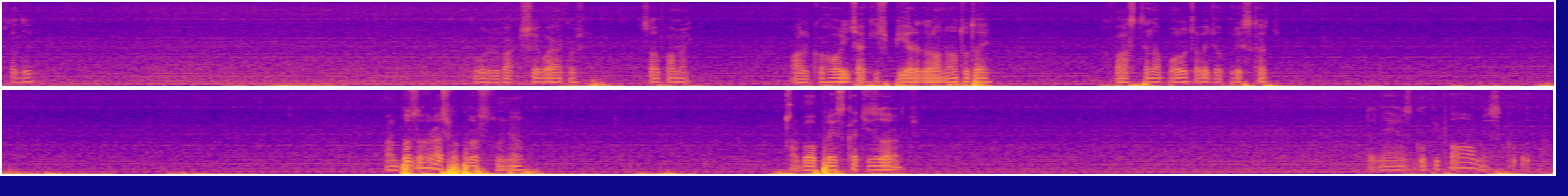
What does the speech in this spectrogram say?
wtedy. Kurwa, krzywo jakoś. Cofam jak alkoholicz jakiś pierdolony. A tutaj chwasty na polu trzeba będzie opryskać. Albo zorać po prostu, nie? Albo opryskać i zorać. To nie jest głupi pomysł, kurwa.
